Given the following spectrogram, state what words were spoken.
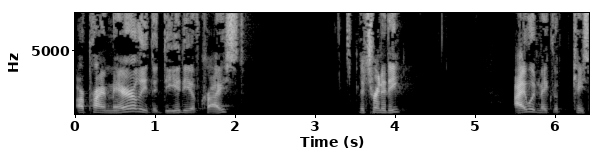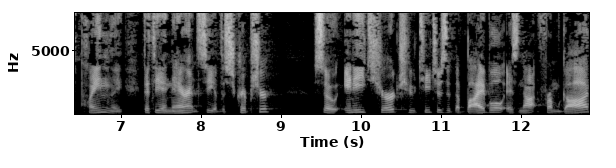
are primarily the deity of Christ, the Trinity. I would make the case plainly that the inerrancy of the Scripture, so any church who teaches that the Bible is not from God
